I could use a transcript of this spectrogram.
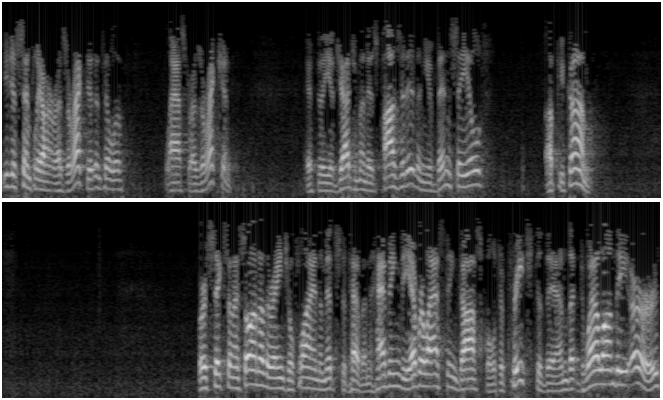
you just simply aren't resurrected until the last resurrection. If the judgment is positive and you've been sealed, up you come. Verse 6 And I saw another angel fly in the midst of heaven, having the everlasting gospel to preach to them that dwell on the earth,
